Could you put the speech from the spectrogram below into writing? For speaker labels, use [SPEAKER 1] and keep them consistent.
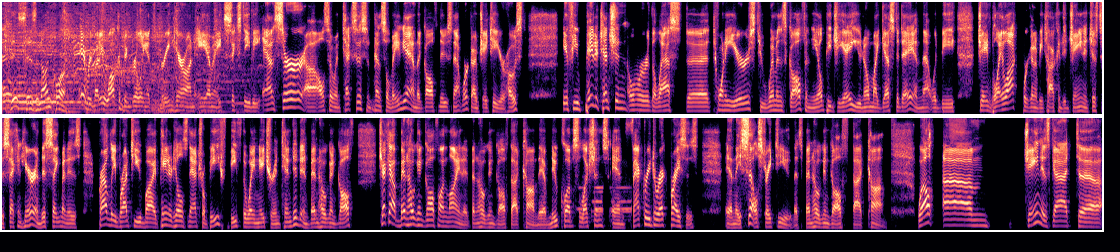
[SPEAKER 1] This is an encore.
[SPEAKER 2] Hey, everybody. Welcome to Grilling at the Green here on AM 860 The Answer, uh, also in Texas and Pennsylvania and the Golf News Network. I'm JT, your host. If you paid attention over the last uh, 20 years to women's golf and the LPGA, you know my guest today, and that would be Jane Blalock. We're going to be talking to Jane in just a second here. And this segment is proudly brought to you by Painted Hills Natural Beef, beef the way nature intended, and Ben Hogan Golf. Check out Ben Hogan Golf online at benhogangolf.com. They have new club selections and factory direct prices, and they sell straight to you. That's benhogangolf.com. Well, um, Jane has got. Uh,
